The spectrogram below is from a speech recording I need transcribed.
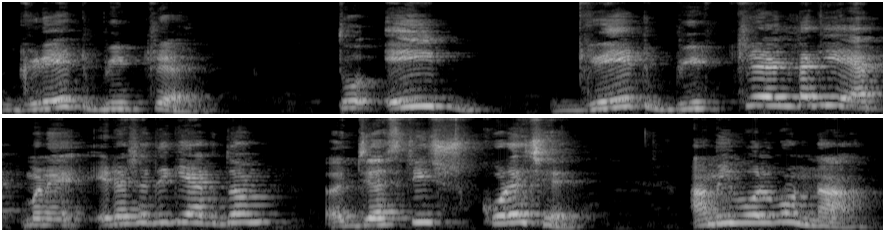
গ্রেট বিট্রায়াল, তো এই গ্রেট বিট্রায়ালটা কি মানে এটার সাথে কি একদম জাস্টিস করেছে? আমি বলব না।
